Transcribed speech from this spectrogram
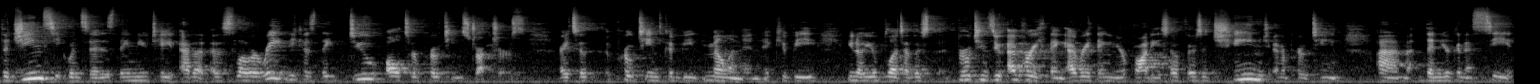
the gene sequences, they mutate at a, at a slower rate because they do alter protein structures right? So proteins could be melanin, it could be, you know, your blood type. There's proteins do everything, everything in your body. So if there's a change in a protein, um, then you're going to see,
